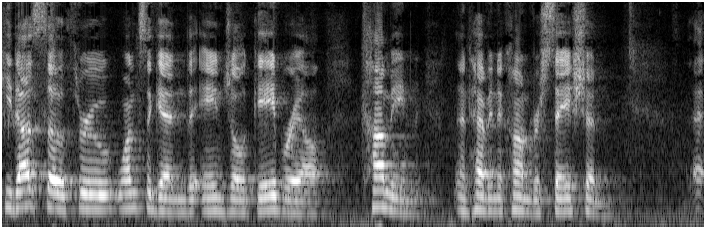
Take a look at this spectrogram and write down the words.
he does so through, once again, the angel Gabriel coming and having a conversation. Uh,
